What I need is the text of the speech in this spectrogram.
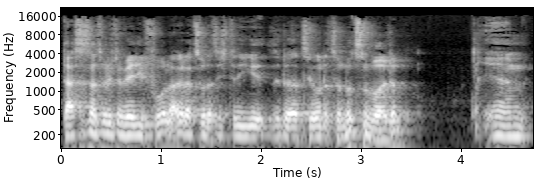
Das ist natürlich dann wieder die Vorlage dazu, dass ich die Situation dazu nutzen wollte. Ähm,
